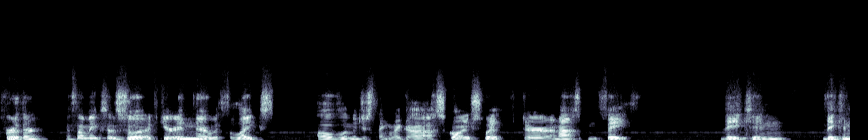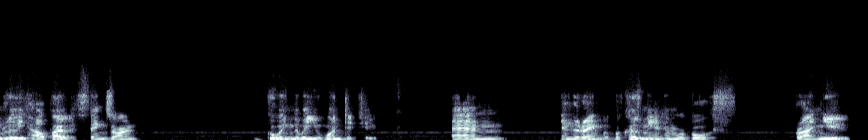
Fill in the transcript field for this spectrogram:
further, if that makes sense. So if you're in there with the likes of, let me just think, like a, a Scotty Swift or an Aspen Faith, they can they can really help out if things aren't going the way you want it to, um, in the ring. But because me and him were both brand new,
